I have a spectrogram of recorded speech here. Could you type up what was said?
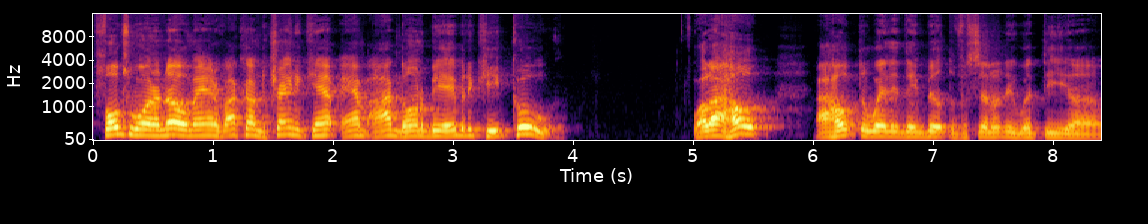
folks want to know, man, if I come to training camp, am I going to be able to keep cool? Well, I hope. I hope the way that they built the facility with the uh,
